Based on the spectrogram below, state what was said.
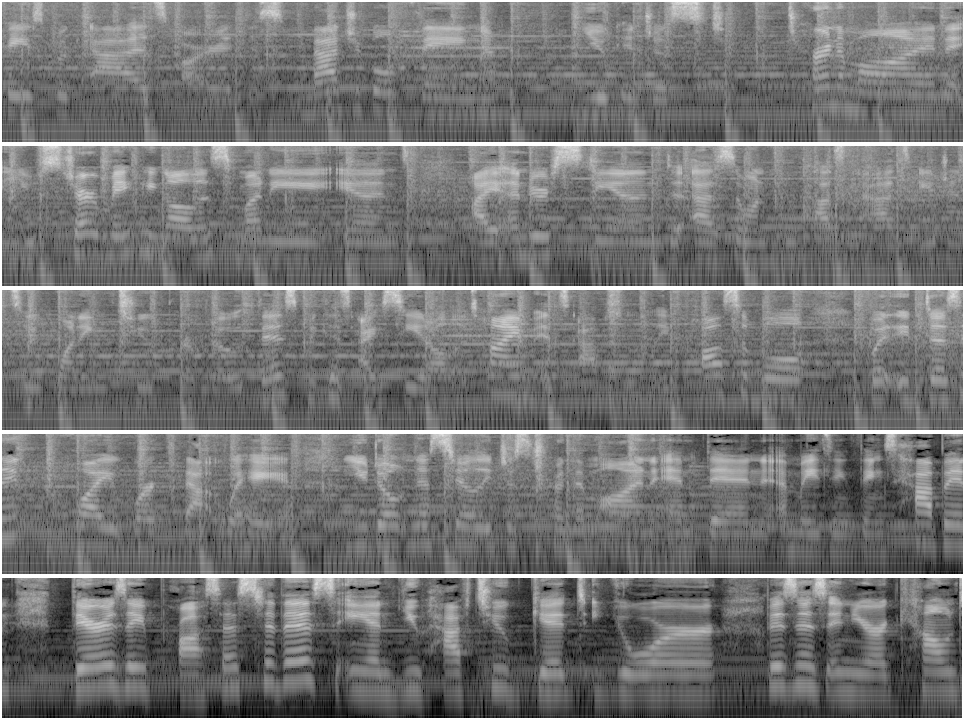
Facebook ads are this magical thing. You can just turn them on, you start making all this money, and I understand as someone who has an ads agency wanting to this because I see it all the time. It's absolutely possible, but it doesn't quite work that way. You don't necessarily just turn them on and then amazing things happen. There is a process to this, and you have to get your business and your account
